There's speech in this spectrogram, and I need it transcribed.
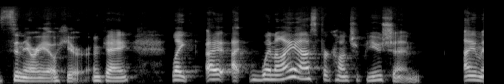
scenario here okay like I, I, when i ask for contribution I'm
